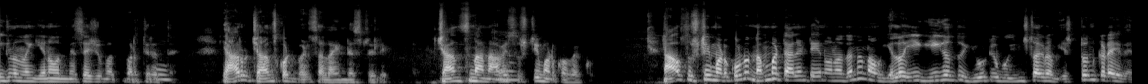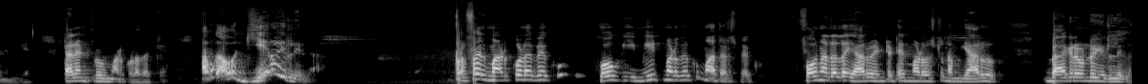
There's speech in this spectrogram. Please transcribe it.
ಈಗಲೂ ನನಗೆ ಏನೋ ಒಂದು ಮೆಸೇಜ್ ಮತ್ತೆ ಬರ್ತಿರುತ್ತೆ. ಯಾರು ಚಾನ್ಸ್ ಕೊಟ್ಟು ಬೆಳೆಸಲ್ಲ ಇಂಡಸ್ಟ್ರಿಲಿ ಚಾನ್ಸ್ನ ನಾವೇ ಸೃಷ್ಟಿ ಮಾಡ್ಕೋಬೇಕು. ನಾವು ಸೃಷ್ಟಿ ಮಾಡ್ಕೊಂಡು ನಮ್ಮ ಟ್ಯಾಲೆಂಟ್ ಏನು ಅನ್ನೋದನ್ನ ನಾವು ಎಲ್ಲ ಈಗ ಈಗಂತೂ ಯೂಟ್ಯೂಬ್ ಇನ್ಸ್ಟಾಗ್ರಾಮ್ ಎಷ್ಟೊಂದು ಕಡೆ ಇದೆ ನಿಮಗೆ ಟ್ಯಾಲೆಂಟ್ ಪ್ರೂವ್ ಮಾಡ್ಕೊಳ್ಳೋದಕ್ಕೆ. ನಮ್ಗೆ ಅವಾಗ ಏನೂ ಇರಲಿಲ್ಲ. ಪ್ರೊಫೈಲ್ ಮಾಡ್ಕೊಳ್ಳಬೇಕು, ಹೋಗಿ ಮೀಟ್ ಮಾಡಬೇಕು, ಮಾತಾಡಿಸ್ಬೇಕು. ಫೋನಲ್ಲೆಲ್ಲ ಯಾರು ಎಂಟರ್ಟೈನ್ ಮಾಡುವಷ್ಟು ನಮ್ಗೆ ಯಾರು ಬ್ಯಾಕ್ಗ್ರೌಂಡು ಇರಲಿಲ್ಲ.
